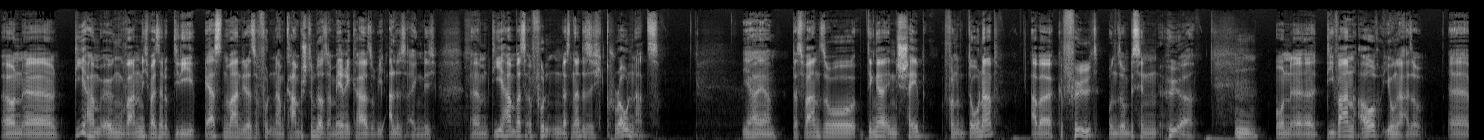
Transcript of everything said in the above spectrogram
Und äh, die haben irgendwann, ich weiß nicht, ob die die ersten waren, die das erfunden haben, kam bestimmt aus Amerika, so wie alles eigentlich. Ähm, die haben was erfunden, das nannte sich Cronuts. Ja, ja. Das waren so Dinger in Shape von einem Donut, aber gefüllt und so ein bisschen höher. Mhm. Und äh, die waren auch, Junge, also, äh,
